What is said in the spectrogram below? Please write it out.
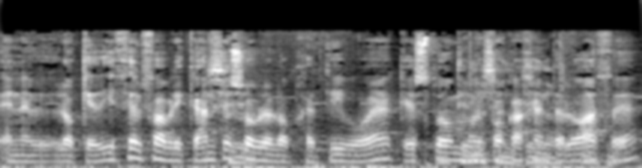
en el- lo que dice el fabricante Sí. sobre el objetivo, ¿eh? que esto tiene muy poca sentido. gente lo hace.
